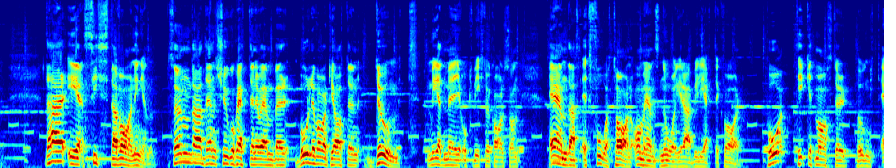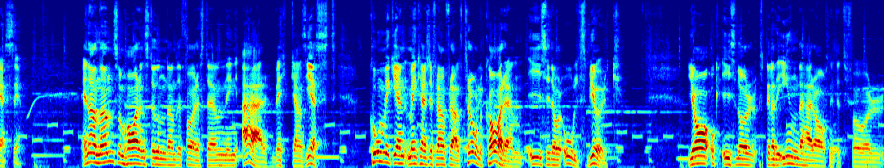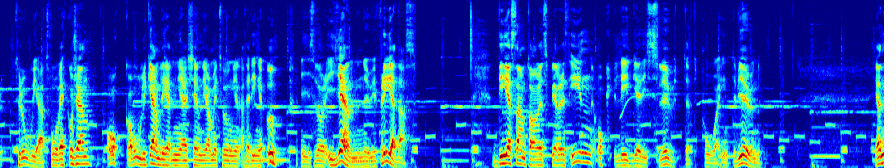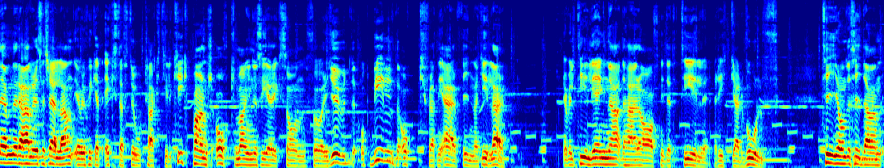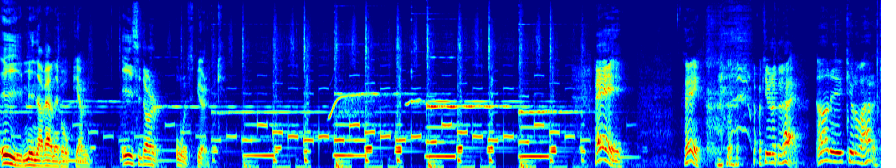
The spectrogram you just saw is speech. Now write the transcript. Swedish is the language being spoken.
Det här är sista varningen. Söndag den 26 november, Boulevardteatern Dumt med mig och Viktor Karlsson. Endast ett fåtal, om ens några, biljetter kvar. På ticketmaster.se. En annan som har en stundande föreställning är veckans gäst. Komikern, men kanske framförallt trollkaren Isidor Olsbjörk. Jag och Isidor spelade in det här avsnittet för, tror jag, två veckor sedan. Och av olika anledningar kände jag mig tvungen att ringa upp Isidor igen nu i fredags. Det samtalet spelades in och ligger i slutet på intervjun. Jag nämner det alldeles för sällan. Jag vill skicka ett extra stort tack till Kickpunch och Magnus Eriksson för ljud och bild och för att ni är fina killar. Jag vill tillägna det här avsnittet till Rickard Wolff. Tionde sidan i Mina vännerboken. Isidor Olsbjörk. Hej! Hej! Vad kul att du är här. Ja, det är kul att vara här.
